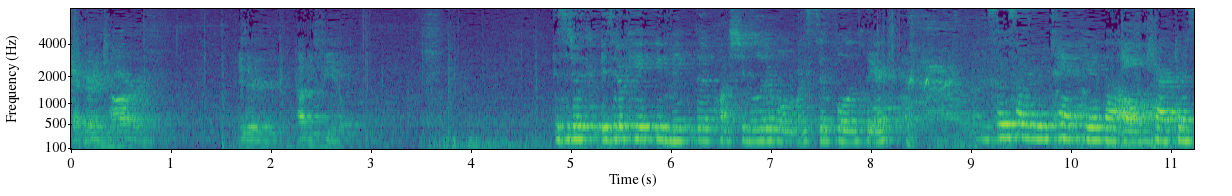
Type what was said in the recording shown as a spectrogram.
better in Char? Or is there, how do you feel? Is it, okay, is it okay if you make the question a little more simple and clear? I'm so sorry we can't hear the um, character's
